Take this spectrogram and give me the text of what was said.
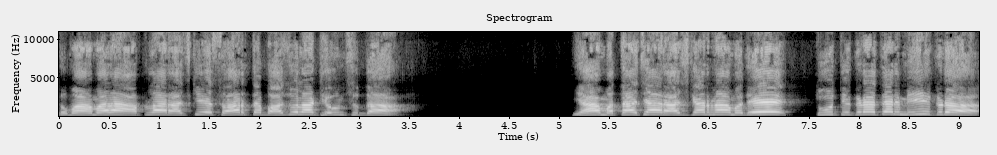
तुम्हा आम्हाला आपला राजकीय स्वार्थ बाजूला ठेवून सुद्धा या मताच्या राजकारणामध्ये तू तिकडं तर मी इकडं.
